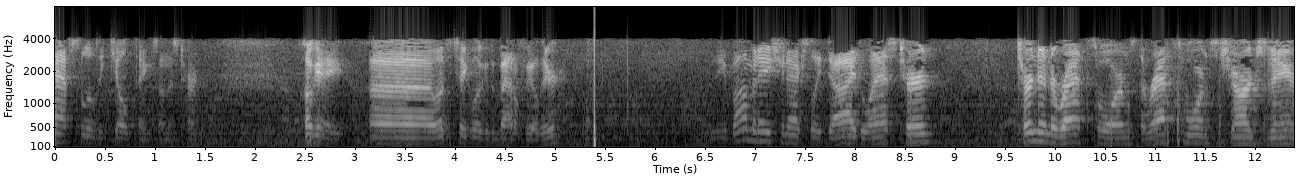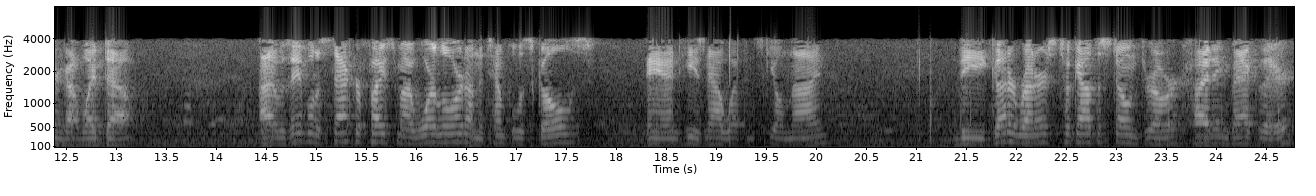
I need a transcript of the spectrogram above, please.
absolutely killed things on this turn. Okay, uh, let's take a look at the battlefield here. The abomination actually died last turn. Turned into rat swarms. The rat swarms charged there and got wiped out. I was able to sacrifice my warlord on the Temple of Skulls, and he's now weapon skill 9. The gutter runners took out the stone thrower, hiding back there.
